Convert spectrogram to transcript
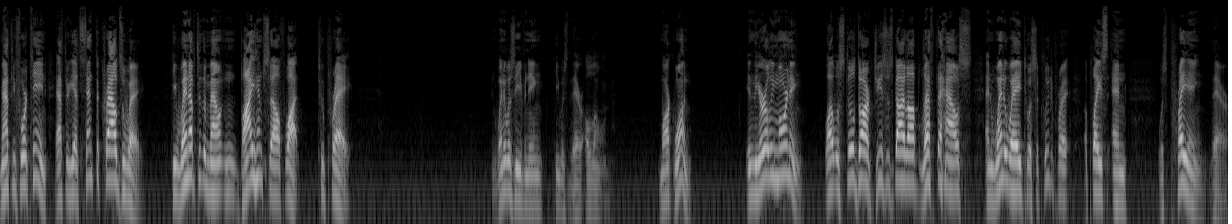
Matthew 14, after he had sent the crowds away, he went up to the mountain by himself, what? To pray. And when it was evening, he was there alone. Mark 1. In the early morning, while it was still dark, Jesus got up, left the house, and went away to a secluded pra- a place and was praying there.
